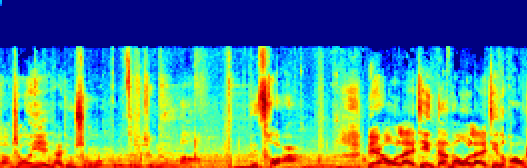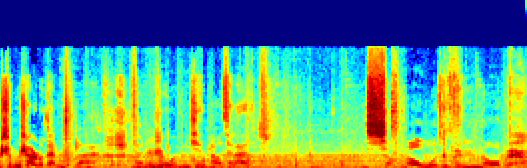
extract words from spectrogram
小时候叶家就说我骨子里是流氓，没错啊。别让我来劲，但凡我来劲的话，我什么事儿都干得出来。反正是我明先挑起来的。你想闹我就陪你闹呗，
